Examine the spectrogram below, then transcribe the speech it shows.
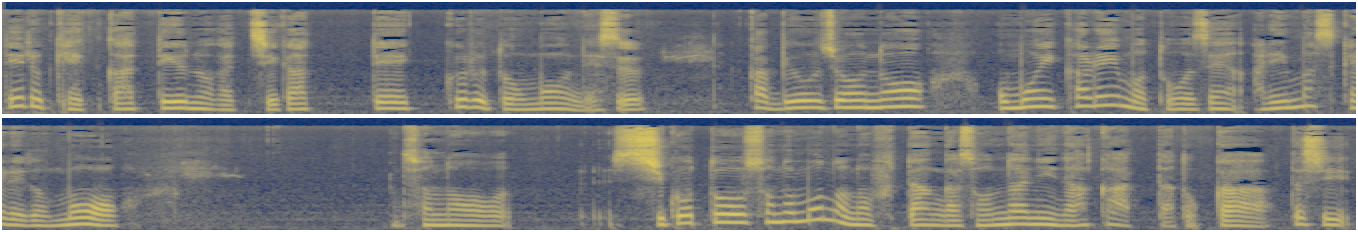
出る結果っていうのが違ってくると思うんです。病状の重い軽いも当然ありますけれどもその仕事そのものの負担がそんなになかったとか私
